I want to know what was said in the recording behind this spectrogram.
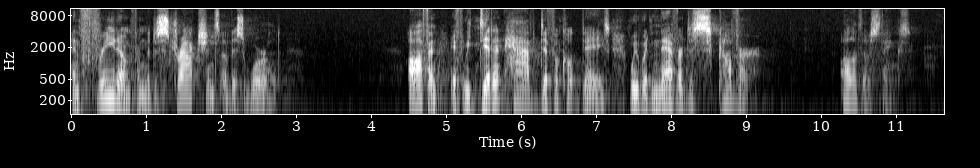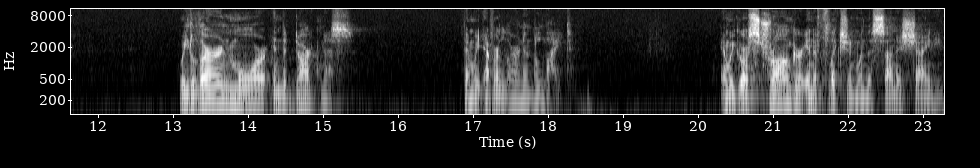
and freedom from the distractions of this world. Often, if we didn't have difficult days, we would never discover all of those things. We learn more in the darkness than we ever learn in the light. And we grow stronger in affliction when the sun is shining.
